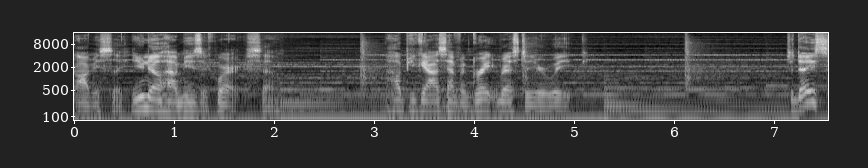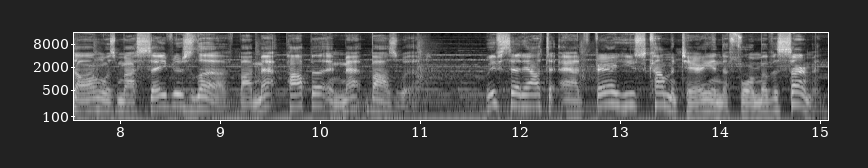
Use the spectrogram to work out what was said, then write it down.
obviously. You know how music works, so I hope you guys have a great rest of your week. Today's song was My Savior's Love by Matt Papa and Matt Boswell. We've set out to add fair use commentary in the form of a sermon.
